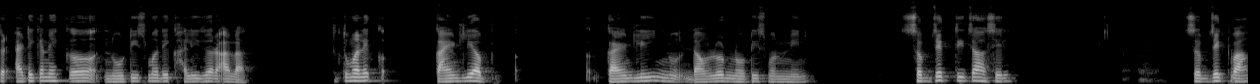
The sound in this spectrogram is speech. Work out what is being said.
तर या ठिकाणी एक नोटीसमध्ये खाली जर आलात तर तुम्हाला एक kindly up kindly no download notice म्हणून येईन सब्जेक्ट तिचा असेल. सब्जेक्ट पहा.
